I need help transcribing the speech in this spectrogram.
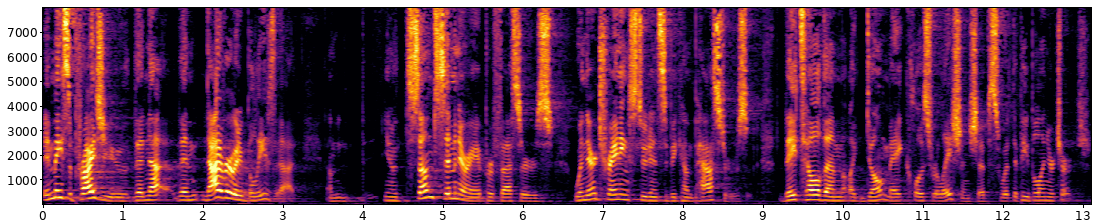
It may surprise you that not, that not everybody believes that. Um, you know, some seminary professors, when they're training students to become pastors, they tell them, like, don't make close relationships with the people in your church.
